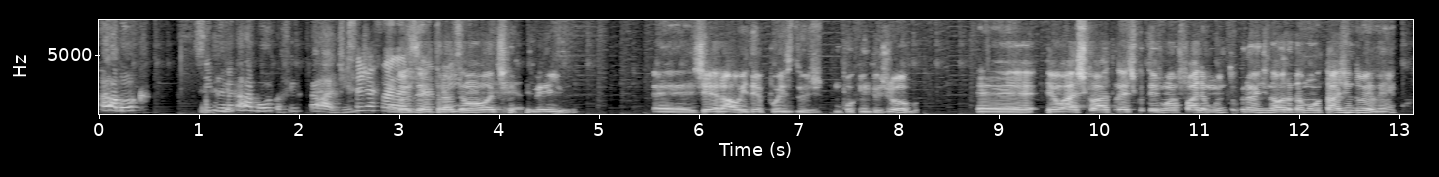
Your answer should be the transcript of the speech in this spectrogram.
cala a boca. Simplesmente cala a boca, fica caladinho. Você já Pois é, de trazer uma ótica aqui meio é, geral e depois do, um pouquinho do jogo. é, eu acho que o Atlético teve uma falha muito grande na hora da montagem do elenco.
